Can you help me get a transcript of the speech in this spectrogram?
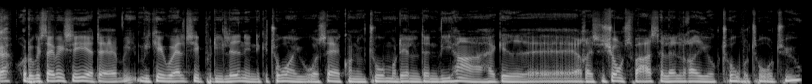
Ja. Og du kan stadigvæk se, at uh, vi, vi kan jo altid på de ledende indikatorer i USA, konjunkturmodellen, den vi har, har givet uh, recessionsvarsel allerede i oktober 22.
